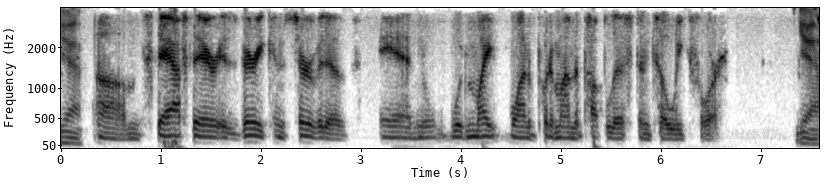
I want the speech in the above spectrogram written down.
Yeah. um, staff there is very conservative and would might want to put him on the pup list until week four. Yeah,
